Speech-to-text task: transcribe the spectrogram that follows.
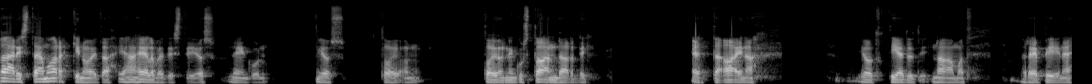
vääristää markkinoita ihan helvetisti, jos, niin kuin, jos toi on, toi on niin kuin standardi, että aina joutuu tietyt naamat repii ne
